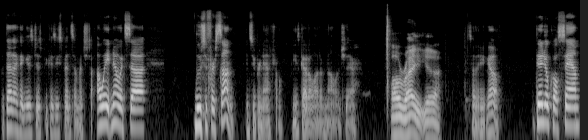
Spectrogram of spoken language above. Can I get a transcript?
but that I think is just because he spent so much time. Oh wait, no, it's uh, Lucifer's son in Supernatural. He's got a lot of knowledge there. All right, yeah. So there you go. Daniel calls Sam,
